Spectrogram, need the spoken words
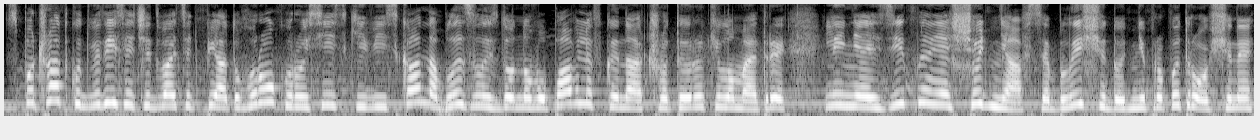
З початку 2025 року російські війська наблизились до Новопавлівки на 4 кілометри. Лінія зіткнення щодня все ближче до Дніпропетровщини.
